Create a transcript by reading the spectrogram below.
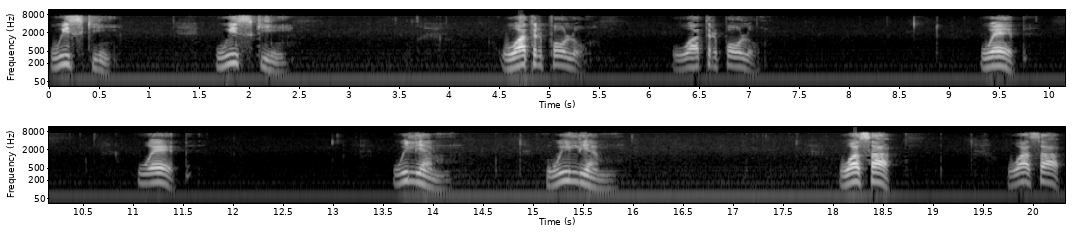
Whiskey, whiskey. Water polo, water polo. Web, web. William, William. What's up? What's up?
